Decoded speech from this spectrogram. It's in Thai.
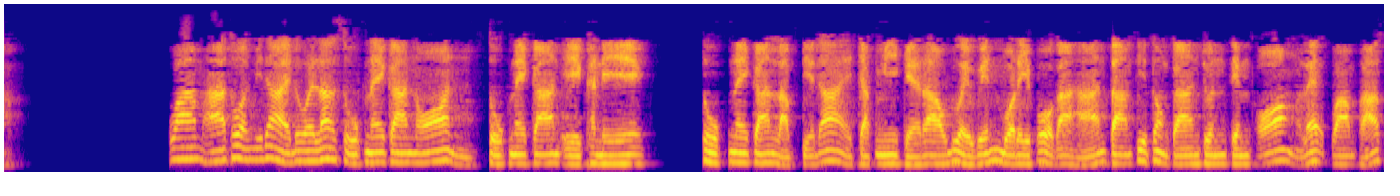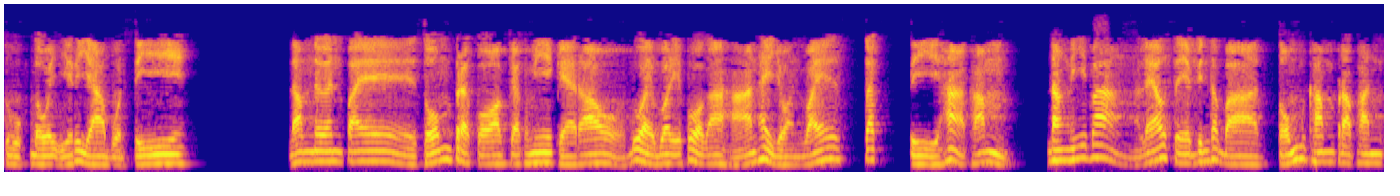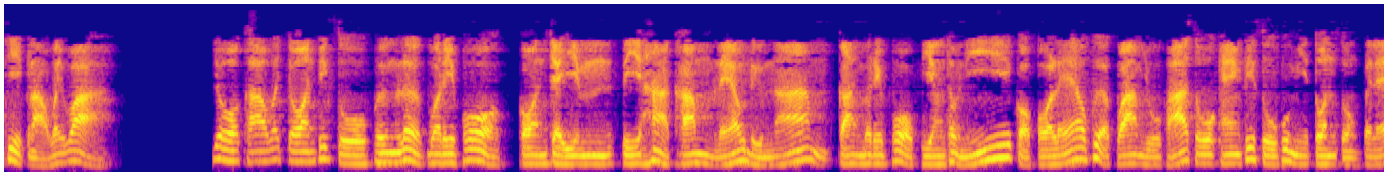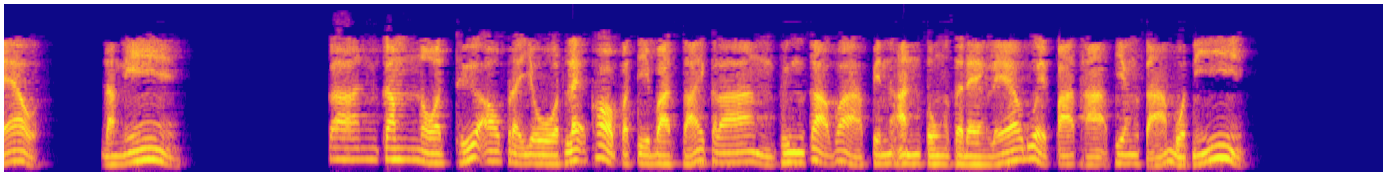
ความหาโทษไม่ได้โดยละสุขในการนอน สุขในการเอกเนก สุขในการหลับเสียได้จักมีแก่เราด้วยเว้นบริโภคอาหารตามที่ต้องการจนเต็มท้องและความผาสุกโดยอิริยาบถสีดำเนินไปสมประกอบจักมีแก่เราด้วยบริโภคอาหารให้หย่อนไว้สักสี่ห้าคำดังนี้บ้างแล้วเสบินทบาทสมคำประพันธ์ที่กล่าวไว้ว่า โยคาวจรภิกษุพึงเลิกบริโภคก่อนจะอิ่มสีห้าคำแล้วดื่มน้ำ การบริโภคเพียงเท่านี้ก็พอแล้วเพื่อความอยู่ผาสุกแห่งภิกษุผู้มีตนส่งไปแล้ว ดังนี้ การกำหนดถือเอาประโยชน์และข้อปฏิบัติสายกลาง พึงทราบว่าเป็นอันตรงแสดงแล้วด้วยปาฐะเพียงสามบทนี้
